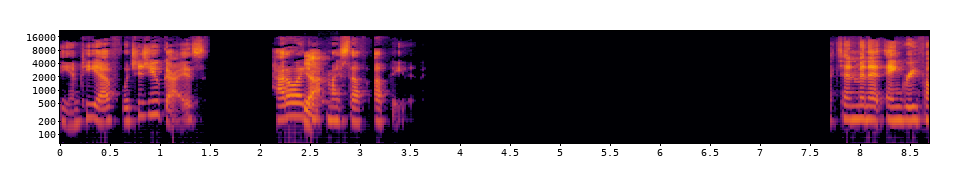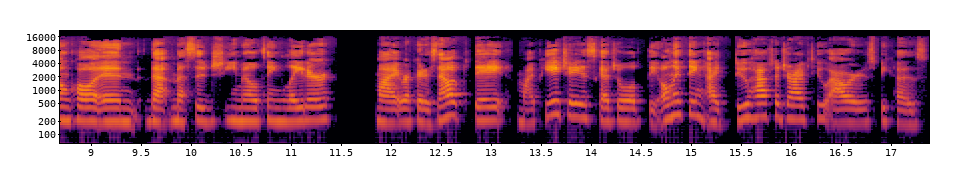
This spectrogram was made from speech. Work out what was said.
the MTF, which is you guys. How do I Yeah. get my stuff updated? A 10 minute angry phone call and that message email thing later. My record is now up to date. My PHA is scheduled. The only thing I do have to drive two hours because,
